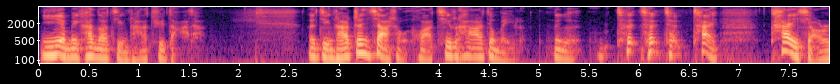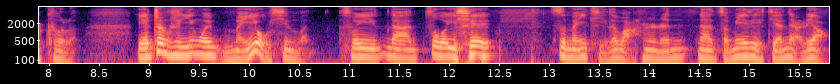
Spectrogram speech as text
你也没看到警察去打他。那警察真下手的话，嘁哩哈就没了。那个，这这这太太小儿科了。也正是因为没有新闻，所以那做一些 自媒体的网上的人，那怎么也得捡点料。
